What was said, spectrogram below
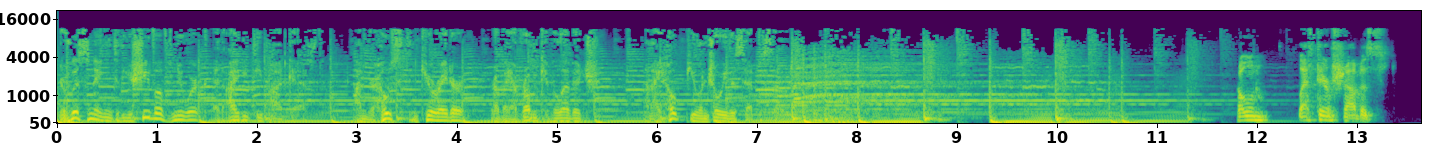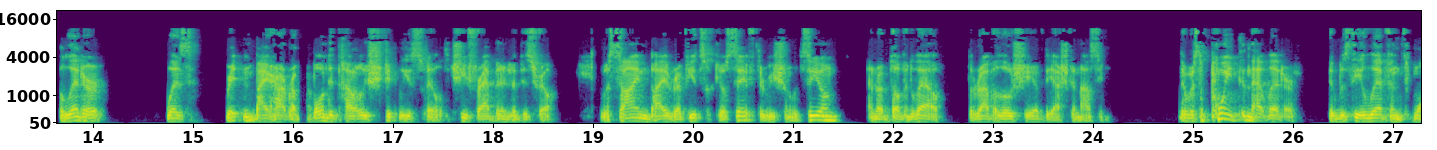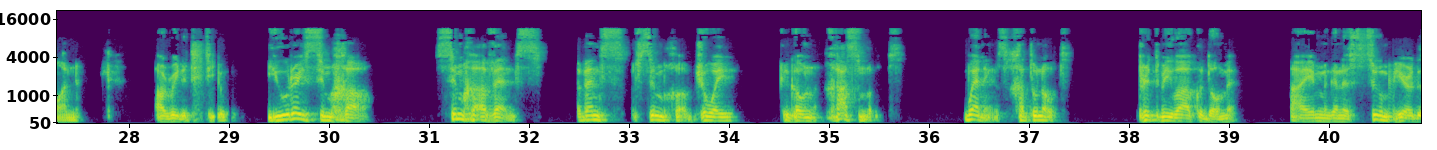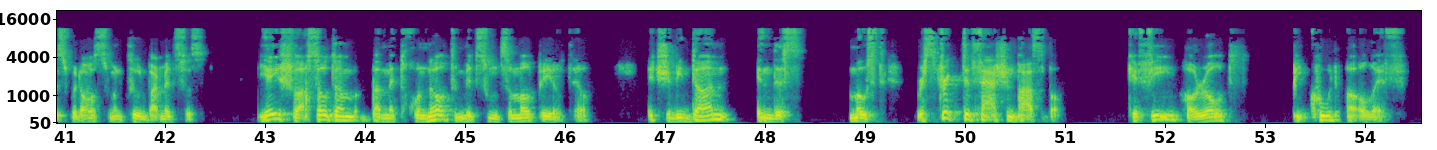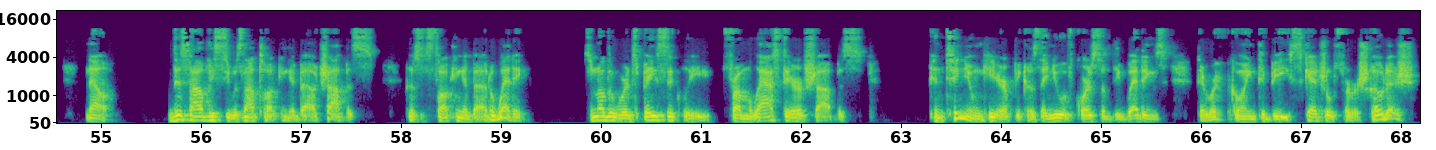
You're listening to the Yeshiva of Newark at IDT podcast. I'm your host and curator, Rabbi Avram Kivelevitz, and I hope you enjoy this episode. Roland, last day of Shabbos, the letter was written by Rabbi Yitzchak Shikli Israel, the chief rabbi of Israel. It was signed by Rav Yitzchak Yosef, the Rishon LeZion, and Rav David Lau, the Rav Eloshi of the Ashkenazim. There was a point in that letter. It was the 11th one. I'll read it to you. Yurei Simcha, Simcha events, events of Simcha, of joy, could go on weddings, chatunot, brit milah kudome. I am going to assume here this would also include bar mitzvahs. Yesh lasotam b'metchunot mitzumtzamot biyotel. It should be done in this most restricted fashion possible. Kefi horot pikud ha'oref. Now, this obviously was not talking about Shabbos because it's talking about a wedding. So in other words, basically from last Erev Shabbos, continuing here because they knew, of course, of the weddings that were going to be scheduled for Rosh Chodesh.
